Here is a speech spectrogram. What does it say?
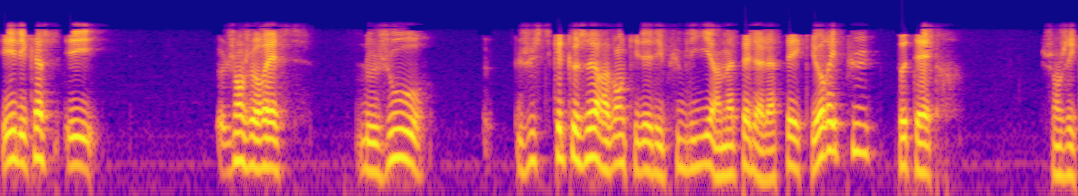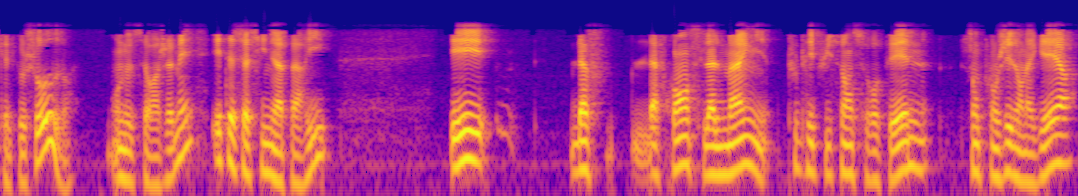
Et, les classes, et Jean Jaurès, le jour, juste quelques heures avant qu'il ait publié un appel à la paix qui aurait pu peut-être changer quelque chose, on ne le saura jamais, est assassiné à Paris. Et la, France, l'Allemagne, toutes les puissances européennes sont plongées dans la guerre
